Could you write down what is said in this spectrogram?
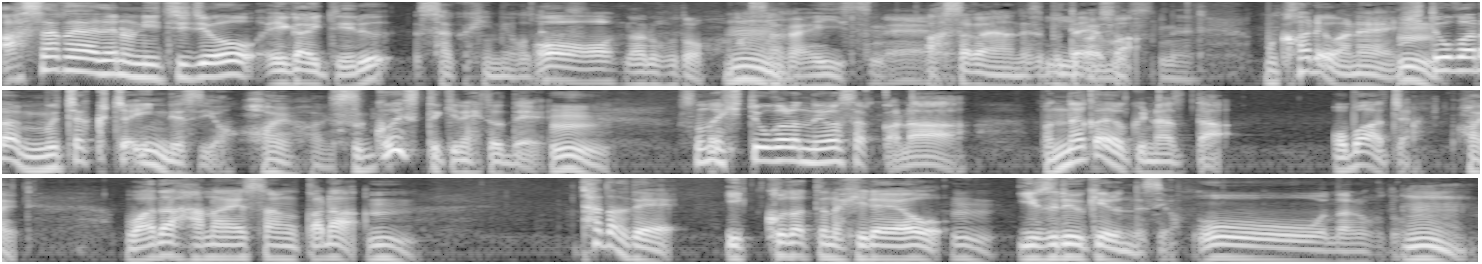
阿佐ヶ谷での日常を描いている作品でございます。ああなるほど。ん。阿佐ヶ谷いいですね。阿佐ヶ谷なんです舞台は。ねもう彼はね、うん人柄むちゃくちゃいいんですよ。はいはい。すごい素敵な人で、うん。その人柄の良さから、まあ仲良くなったおばあちゃん、はい。和田花江さんから、うん。ただで一戸建ての平屋をうん。譲り受けるんですよ。おおなるほど。うん。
